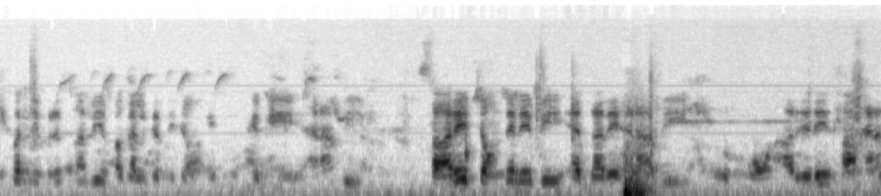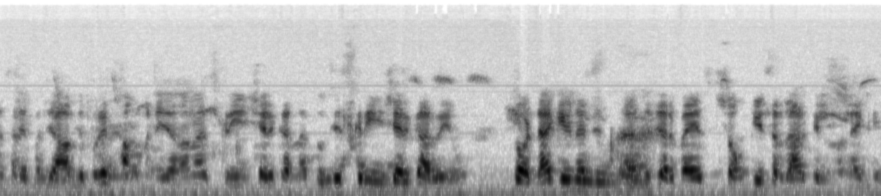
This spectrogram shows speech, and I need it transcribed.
ਇੱਕ ਨਿਮਰਤ ਨਾਲ ਵੀ ਆਪਾਂ ਗੱਲ ਕਰਨੀ ਚਾਹਾਂਗੇ, ਕਿਉਂਕਿ ਹੈ ਵੀ ਸਾਰੇ ਚਾਹੁੰਦੇ ਨੇ ਵੀ ਐਦਾਂ ਦੇ ਹੈ ਵੀ ਫੋਨ ਹਰ ਜਿਹੜੇ ਇਨਸਾਨ ਹੈ ਨਾ, ਸਾਡੇ ਪੰਜਾਬ ਦੇ ਪੂਰੇ ਥੰਮ ਨੇ ਜਾਂਦਾ ਨਾਲ ਸਕਰੀਨ ਸ਼ੇਅਰ ਕਰਨਾ। ਤੁਸੀਂ ਸਕਰੀਨ ਸ਼ੇਅਰ ਕਰ ਰਹੇ ਹੋ। ਤੁਹਾਡਾ ਕਿਵੇਂ ਤਜਰਬਾ ਇਸ ਸ਼ੌਂਕੀ ਸਰਦਾਰ ਫਿਲਮ ਨੂੰ ਲੈ ਕੇ?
